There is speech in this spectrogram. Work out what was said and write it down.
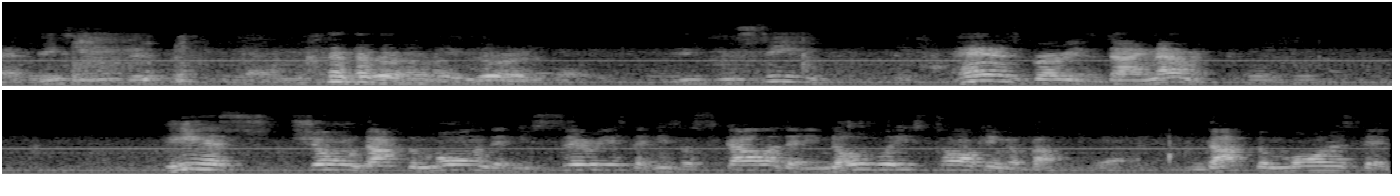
at least he did. Good. You, you see, Hansberry is dynamic. Mm-hmm. He has shown Dr. Moorland that he's serious, that he's a scholar, that he knows what he's talking about. Dr. Moorland said,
